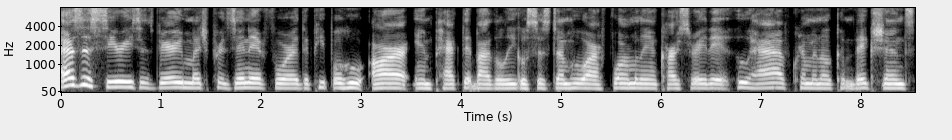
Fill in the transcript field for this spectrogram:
as this series is very much presented for the people who are impacted by the legal system, who are formerly incarcerated, who have criminal convictions,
